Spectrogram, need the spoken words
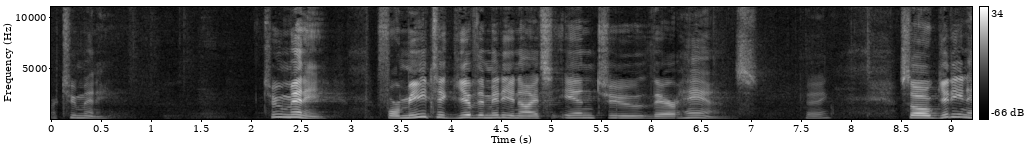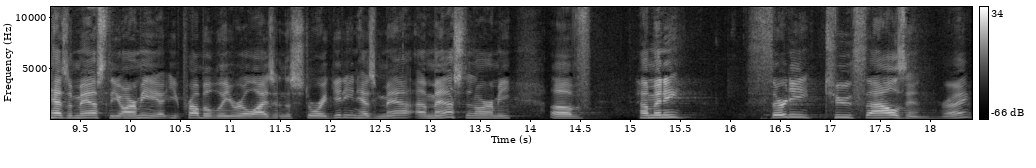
are too many. Too many for me to give the Midianites into their hands. Okay? So Gideon has amassed the army. Uh, you probably realize in the story, Gideon has ma- amassed an army of how many? 32,000, right?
